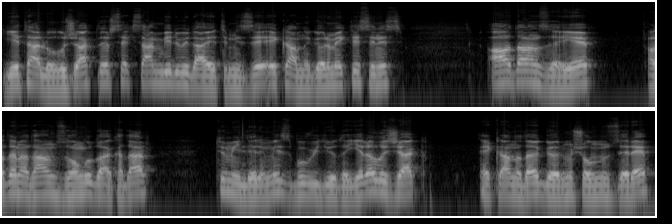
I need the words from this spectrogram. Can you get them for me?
yeterli olacaktır. 81 vilayetimizi ekranda görmektesiniz. A'dan Z'ye, Adana'dan Zonguldak'a kadar tüm illerimiz bu videoda yer alacak. Ekranda da görmüş olduğunuz üzere.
